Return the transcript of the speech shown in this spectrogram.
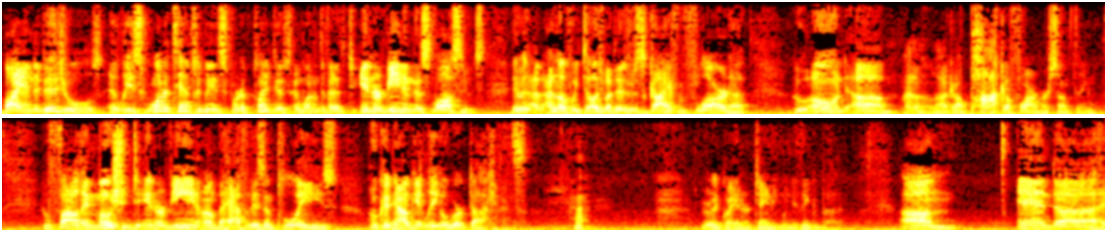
by individuals, at least one attempt to be in support of plaintiffs and one defendants to intervene in this lawsuits. Was, I don't know if we told you about this. There was this guy from Florida who owned, um, I don't know, like an alpaca farm or something, who filed a motion to intervene on behalf of his employees who could now get legal work documents. really quite entertaining when you think about it. Um, and uh,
